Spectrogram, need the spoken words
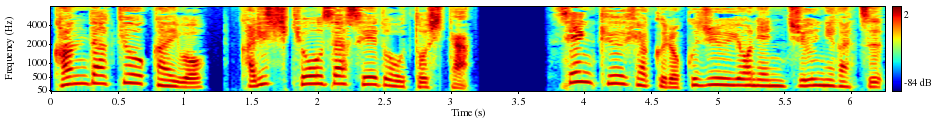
神田教会を仮司教座制度とした。1964年12月、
